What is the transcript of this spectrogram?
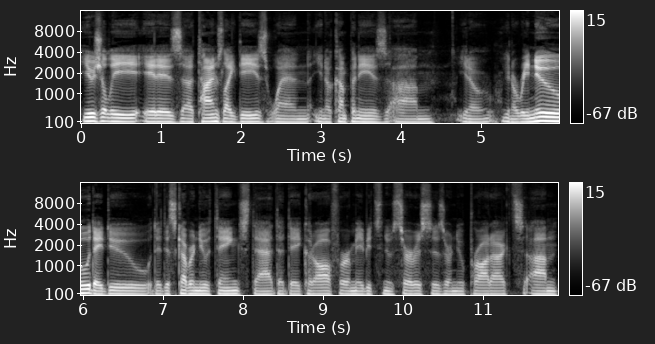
usually it is uh, times like these when, you know, companies um, you know you know renew they do they discover new things that that they could offer. Maybe it's new services or new products. Um,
